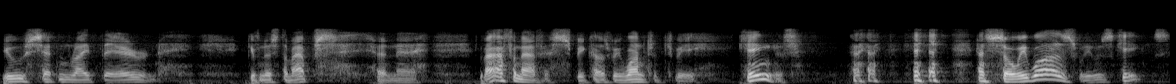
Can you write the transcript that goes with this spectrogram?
You sitting right there and giving us the maps and uh, laughing at us because we wanted to be kings. and so we was. We was kings.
